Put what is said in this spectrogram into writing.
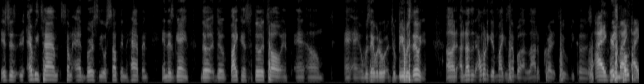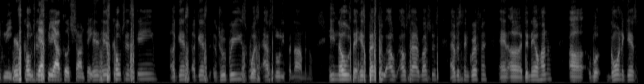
It's just every time some adversity or something happened in this game, the the Vikings stood tall and and um and, and was able to to be resilient. Uh, another, I want to give Mike Zimmer a lot of credit too because I agree, Mike. Coaching, I agree. His coaching definitely out coach Sean Payton. His, his coaching scheme against against Drew Brees was absolutely phenomenal. He knows that his best two out, outside rushers, Everson Griffen and uh, Danielle Hunter, uh, going against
